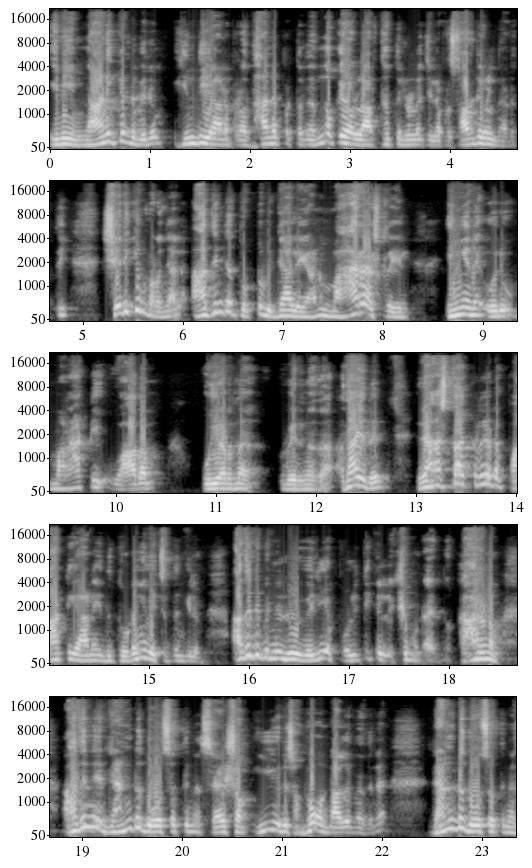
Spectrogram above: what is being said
ഇനിയും നാണിക്കേണ്ടി വരും ഹിന്ദിയാണ് പ്രധാനപ്പെട്ടത് എന്നൊക്കെയുള്ള അർത്ഥത്തിലുള്ള ചില പ്രസ്താവനകൾ നടത്തി. ശരിക്കും പറഞ്ഞാൽ അതിന്റെ തൊട്ടു പിന്നാലെയാണ് മഹാരാഷ്ട്രയിൽ ഇങ്ങനെ ഒരു മറാഠി വാദം ഉയർന്ന് വരുന്നത്. അതായത് രാജ് താക്കറെയുടെ പാർട്ടിയാണ് ഇത് തുടങ്ങി വെച്ചതെങ്കിലും അതിന് പിന്നിൽ ഒരു വലിയ പൊളിറ്റിക്കൽ ലക്ഷ്യമുണ്ടായിരുന്നു. കാരണം അതിന് രണ്ട് ദിവസത്തിന് ശേഷം ഈ ഒരു സംഭവം ഉണ്ടാകുന്നതിന് രണ്ട് ദിവസത്തിന്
